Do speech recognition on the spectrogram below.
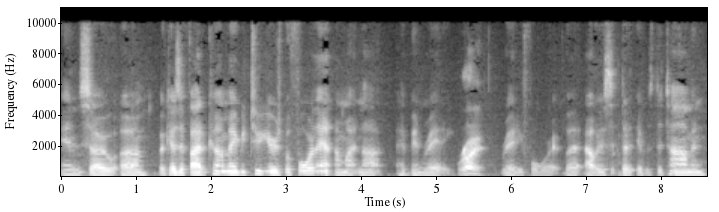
And so, um, because if I'd come maybe two years before that, I might not have been ready, Right. ready for it. But I was, the, it was the timing,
